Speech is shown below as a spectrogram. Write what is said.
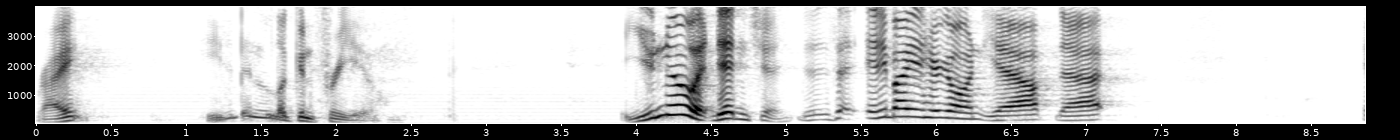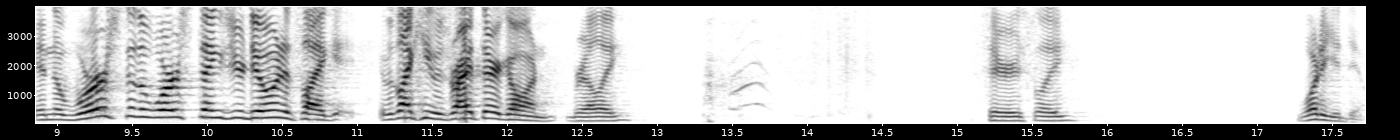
Right? He's been looking for you. You knew it, didn't you? Anybody in here going, yeah, that? In the worst of the worst things you're doing, it's like, it was like he was right there going, really? Seriously? What are you doing?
